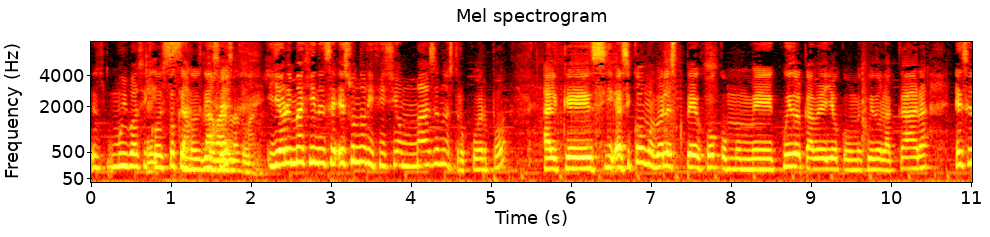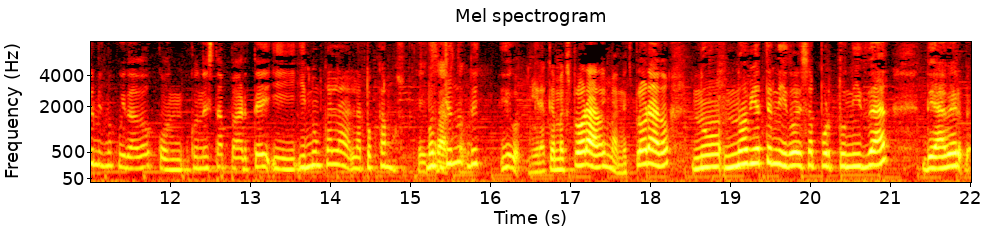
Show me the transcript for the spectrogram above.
Es muy básico esto que nos dices. Lavar las manos. Y ahora imagínense, es un orificio más de nuestro cuerpo al que si, así como me veo al espejo, como me cuido el cabello, como me cuido la cara, es el mismo cuidado con, con esta parte y, y nunca la, la tocamos. Bueno, yo no, Exacto. de- digo, mira que me he explorado y me han explorado, no, no había tenido esa oportunidad de haber,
